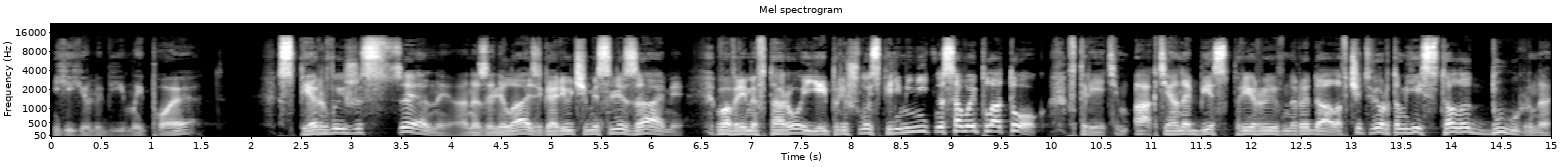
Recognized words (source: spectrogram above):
ее любимый поэт. С первой же сцены она залилась горючими слезами. Во время второй ей пришлось переменить носовой платок. В третьем акте она беспрерывно рыдала. В четвертом ей стало дурно.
